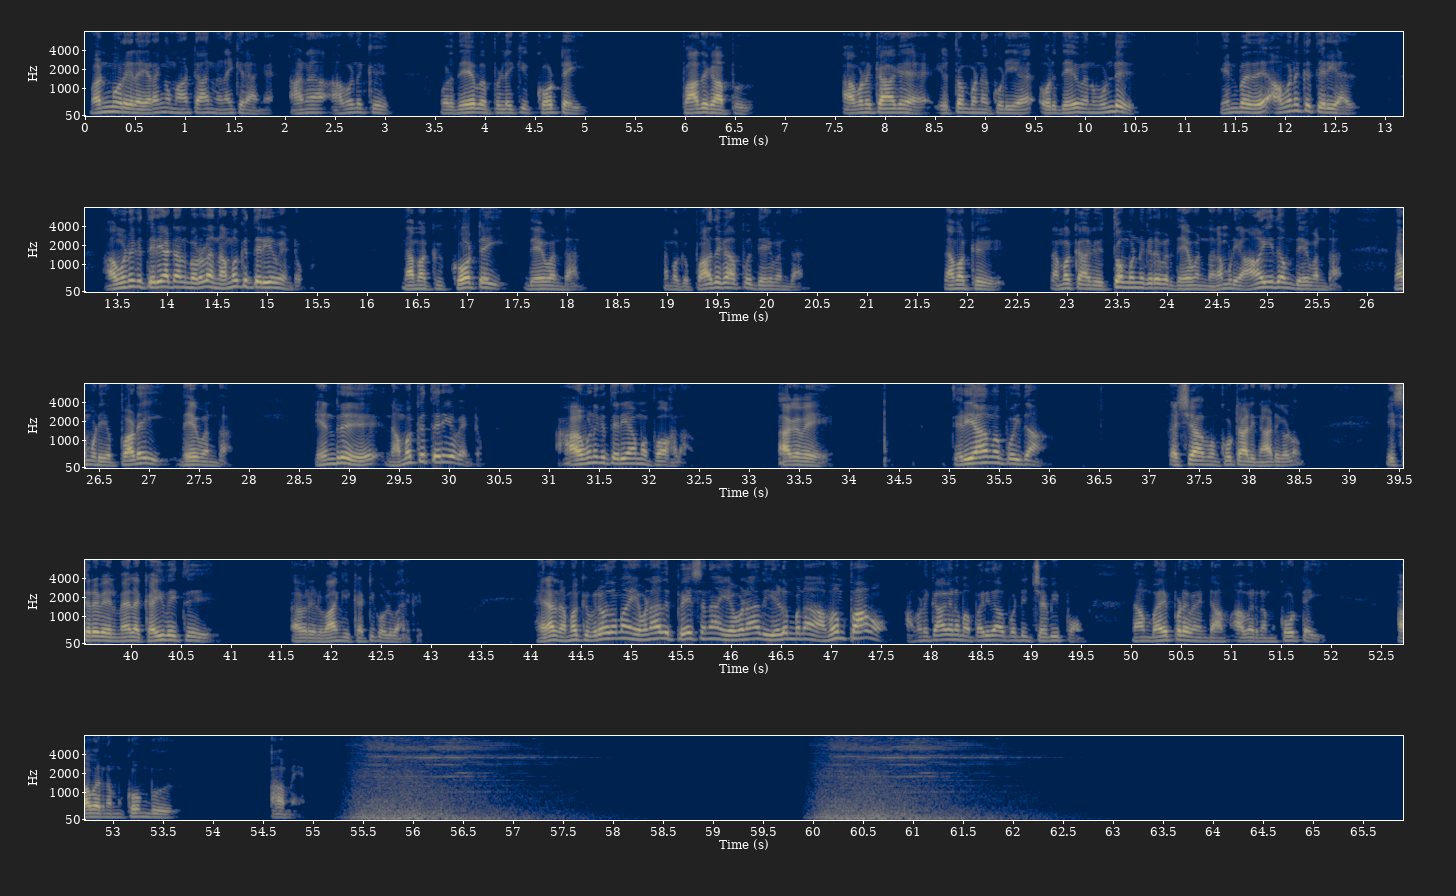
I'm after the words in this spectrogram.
வன்முறையில் இறங்க மாட்டான்னு நினைக்கிறாங்க. ஆனால் அவனுக்கு ஒரு தேவ பிள்ளைக்கு கோட்டை பாதுகாப்பு அவனுக்காக யுத்தம் பண்ணக்கூடிய ஒரு தேவன் உண்டு என்பது அவனுக்கு தெரியாது. அவனுக்கு தெரியாட்டாலும் பரவாயில்ல நமக்கு தெரிய வேண்டும். நமக்கு கோட்டை தேவன்தான் நமக்கு பாதுகாப்பு தேவன்தான் நமக்கு நமக்காக யுத்தம் பண்ணுகிறவர் தேவன் தான். நம்முடைய ஆயுதம் தேவன் தான். நம்முடைய படை தேவன் தான் என்று நமக்கு தெரிய வேண்டும். அவனுக்கு தெரியாம போகலாம். ஆகவே தெரியாம போய் தான் ரஷ்யாவும் கூட்டாளி நாடுகளும் இஸ்ரேவேல் மேலே கை வைத்து அவர்கள் வாங்கி கட்டி கொள்வார்கள். அதனால் நமக்கு விரோதமாக எவனாவது பேசினா எவனாவது எழும்புனா அவன் பாவம். அவனுக்காக நம்ம பரிதாபப்பட்டு செபிப்போம். நாம் பயப்பட வேண்டாம். அவர் நம் கோட்டை அவர் நம் கொம்பு. ஆமே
